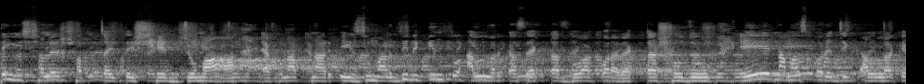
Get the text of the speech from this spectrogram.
তেইশ সালের সবচাইতে শেষ জুমা। এখন আপনার এই জুমার দিনে কিন্তু আল্লাহর কাছে একটা দোয়া করার একটা সুযোগ। এ নামাজ পড়ে যে আল্লাহকে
